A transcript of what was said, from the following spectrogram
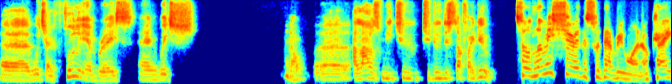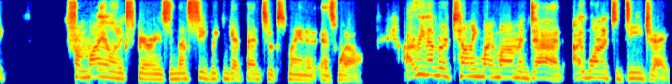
uh, which I fully embrace and which you know uh, allows me to to do the stuff I do. So let me share this with everyone, okay? From my own experience, and then see if we can get Ben to explain it as well. I remember telling my mom and dad I wanted to DJ.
